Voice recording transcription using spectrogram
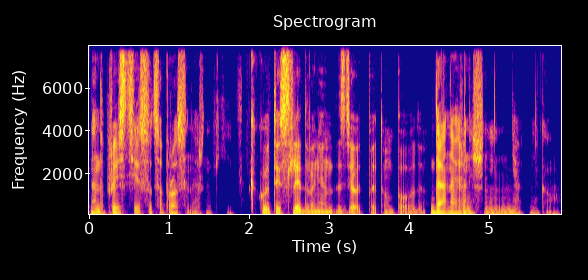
Надо провести соцопросы, наверное, какие-то. Какое-то исследование надо сделать по этому поводу. Да, наверное, еще не- нет никого.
